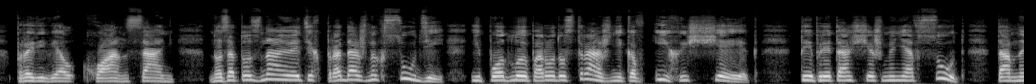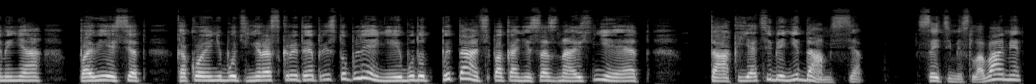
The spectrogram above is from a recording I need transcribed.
— проревел Хуан Сань, «но зато знаю этих продажных судей и подлую породу стражников, их ищеек. Ты притащишь меня в суд, там на меня повесят какое-нибудь нераскрытое преступление и будут пытать, пока не сознаюсь. Нет, так я тебе не дамся». С этими словами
